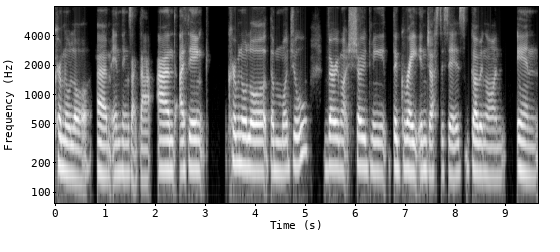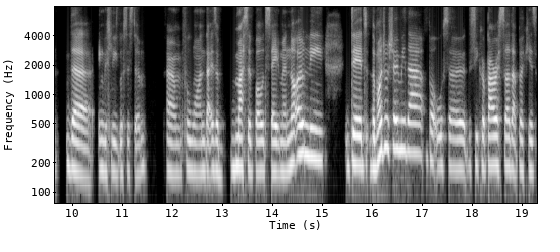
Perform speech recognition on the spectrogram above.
criminal law um in things like that and i think criminal law the module very much showed me the great injustices going on in the english legal system um, for one that is a massive bold statement. Not only did the module show me that but also the secret barrister that book is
